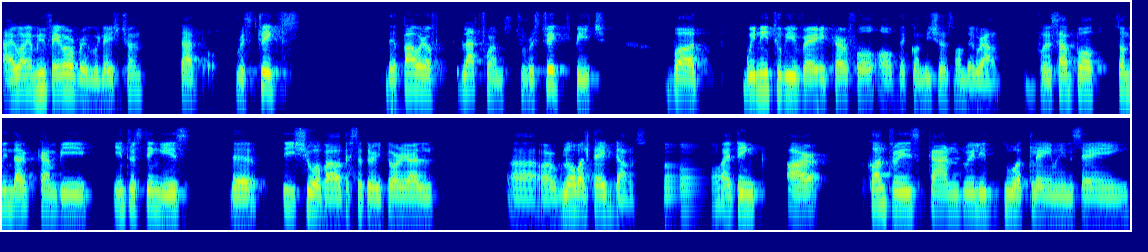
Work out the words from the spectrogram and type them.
i am in favor of regulation that restricts the power of platforms to restrict speech but we need to be very careful of the conditions on the ground. For example something that can be interesting is the issue about the territorial uh, or global takedowns. No? I think our countries can really do a claim in saying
